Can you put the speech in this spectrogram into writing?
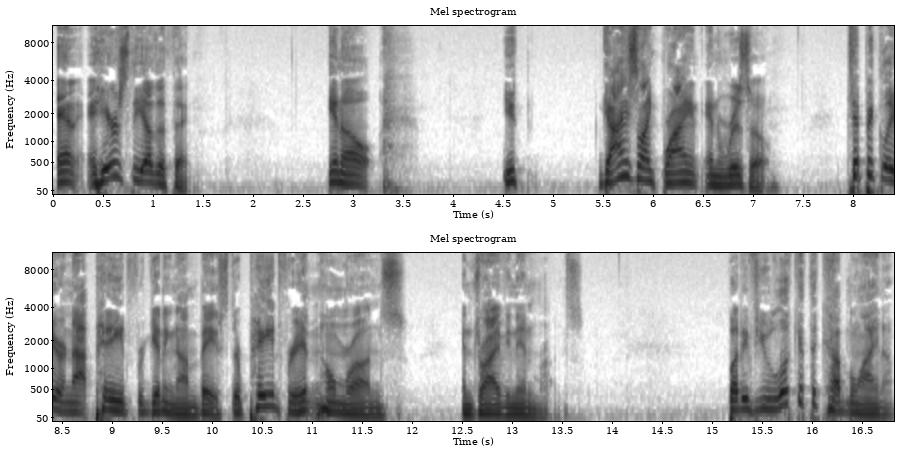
And here's the other thing you know, you guys like Bryant and Rizzo typically are not paid for getting on base. They're paid for hitting home runs and driving in runs. But if you look at the Cub lineup,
